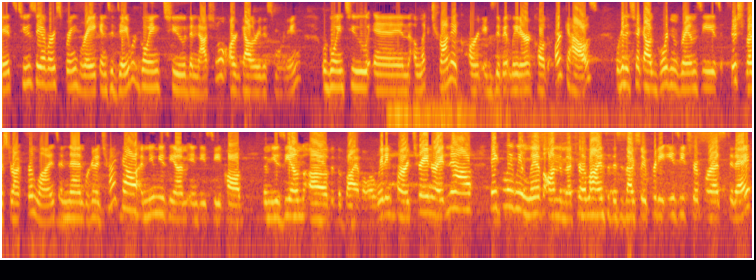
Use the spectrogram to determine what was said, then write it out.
it's Tuesday of our spring break, and today we're going to the National Art Gallery this morning. We're going to an electronic art exhibit later called Art House. We're going to check out Gordon Ramsay's Fish Restaurant for lunch, and then we're going to check out a new museum in DC called the Museum of the Bible. We're waiting for our train right now. Thankfully, we live on the Metro line, so this is actually a pretty easy trip for us today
